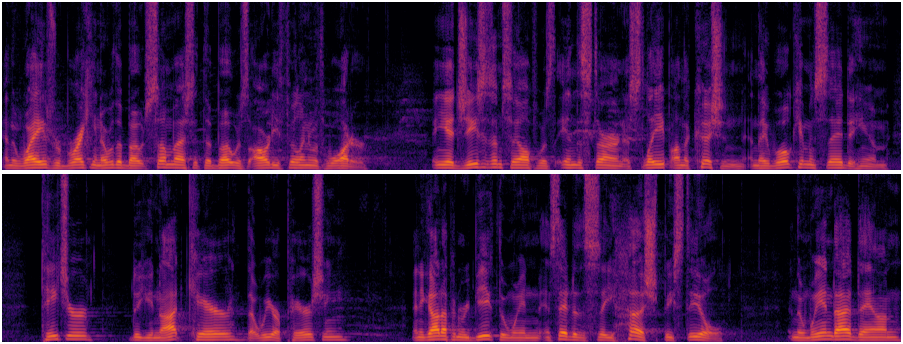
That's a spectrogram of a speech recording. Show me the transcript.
and the waves were breaking over the boat so much that the boat was already filling with water. And yet Jesus himself was in the stern, asleep on the cushion, and they woke him and said to him, Teacher, do you not care that we are perishing? And he got up and rebuked the wind and said to the sea, Hush, be still. And the wind died down,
